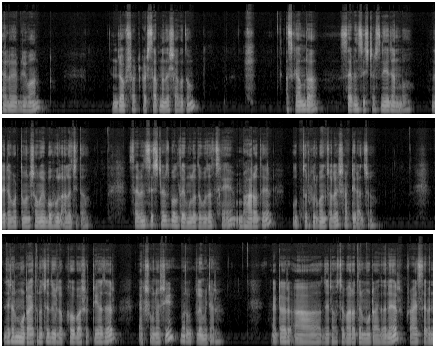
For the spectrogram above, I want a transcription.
হ্যালো এভরিওয়ান জব শর্টকাটসে আপনাদের স্বাগতম। আজকে আমরা সেভেন সিস্টার্স নিয়ে জানব, যেটা বর্তমান সময়ে বহুল আলোচিত। সেভেন সিস্টার্স বলতে মূলত বোঝাচ্ছে ভারতের উত্তর পূর্বাঞ্চলের ষাটটি রাজ্য, যেটার মোট আয়তন হচ্ছে দুই লক্ষ বাষট্টি হাজার একশো উনআশি বর্গ কিলোমিটার। এটার যেটা হচ্ছে ভারতের মোট আয়তনের প্রায় seven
